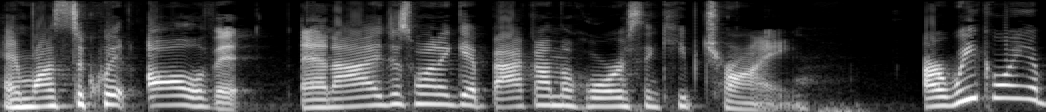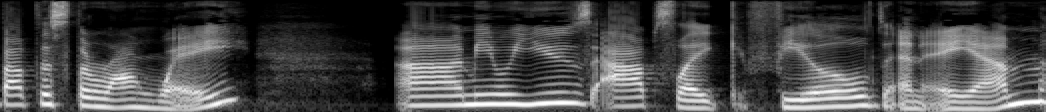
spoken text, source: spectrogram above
and wants to quit all of it. And I just want to get back on the horse and keep trying. Are we going about this the wrong way? Uh, I mean, we use apps like Feeld and AM.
